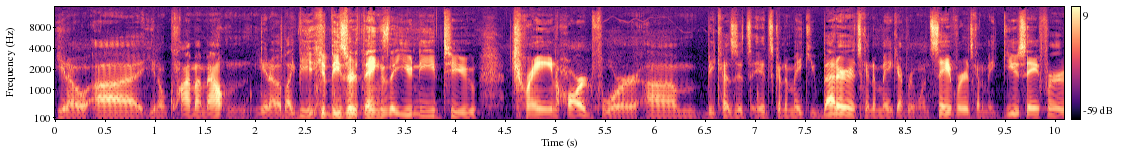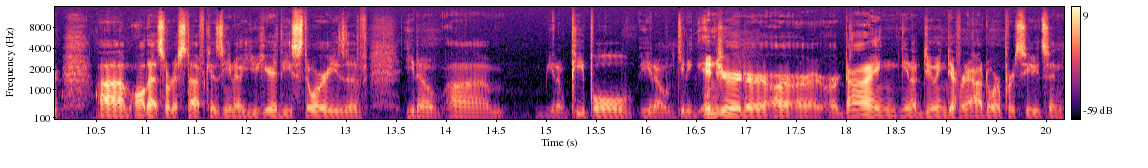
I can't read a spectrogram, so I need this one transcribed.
you know uh, you know climb a mountain, you know, like these are things that you need to train hard for um, because it's it's going to make you better, it's going to make everyone safer, it's going to make you safer, um, all that sort of stuff. Because you know you hear these stories of you know. Um, you know, people, you know, getting injured or, or, or, or dying, you know, doing different outdoor pursuits. And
